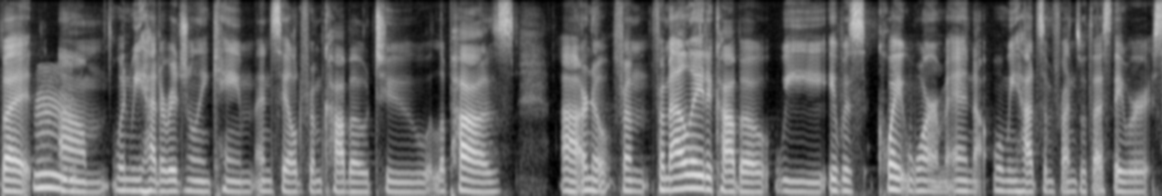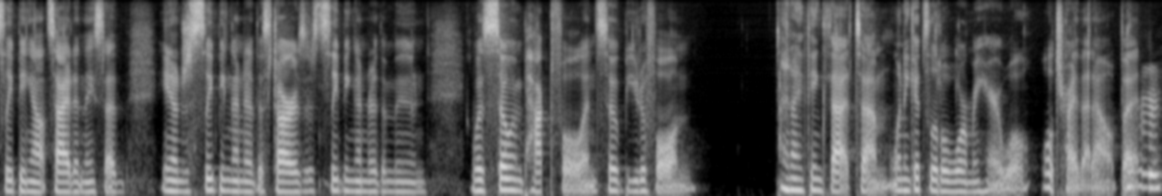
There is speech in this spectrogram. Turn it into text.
But Mm. um, when we had originally came and sailed from Cabo to La Paz, uh, or no, from from LA to Cabo, we it was quite warm. And when we had some friends with us, they were sleeping outside, and they said, you know, just sleeping under the stars or sleeping under the moon was so impactful and so beautiful. And, and I think that um, when it gets a little warmer here, we'll we'll try that out. But Mhm.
